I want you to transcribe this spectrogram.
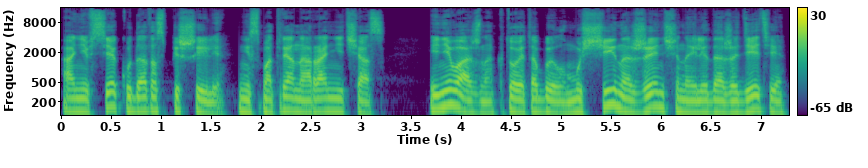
Они все куда-то спешили, несмотря на ранний час. И неважно, кто это был, мужчина, женщина или даже дети,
